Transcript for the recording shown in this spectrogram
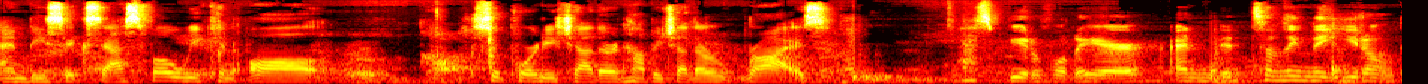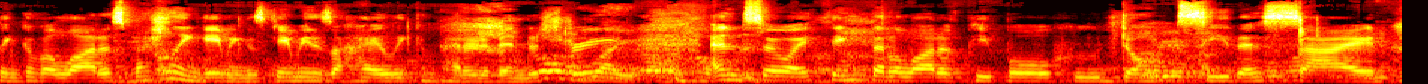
and be successful we can all support each other and help each other rise. That's beautiful to hear. And it's something that you don't think of a lot, especially in gaming, because gaming is a highly competitive industry. Right. And so I think that a lot of people who don't see this side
